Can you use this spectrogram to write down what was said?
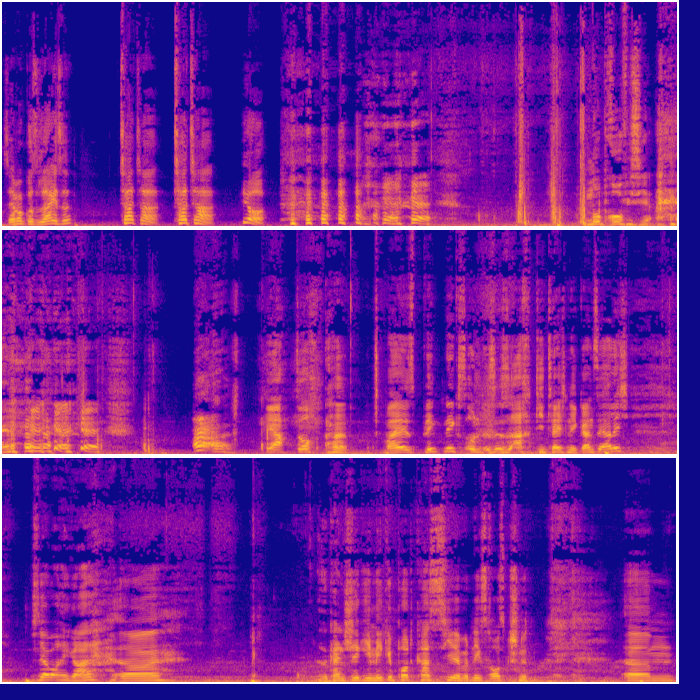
Sei mal kurz leise. Tata, tata, ja. Nur Profis hier. ja, doch. Weil es blinkt nichts und es ist, ach, die Technik, ganz ehrlich. Ist mir aber auch egal. Äh, also kein Schickimicki-Podcast hier, wird nichts rausgeschnitten. Ähm,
